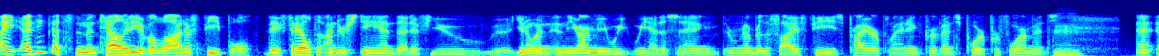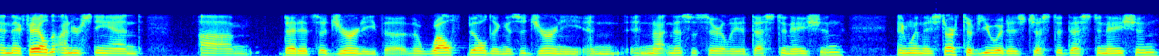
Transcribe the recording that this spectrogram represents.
I, I think that's the mentality of a lot of people. They fail to understand that if you, you know, in, in the Army, we, we had a saying, remember the five P's prior planning prevents poor performance. Mhm. And, and they fail to understand um, that it's a journey. The, the wealth building is a journey and, and not necessarily a destination. And when they start to view it as just a destination,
